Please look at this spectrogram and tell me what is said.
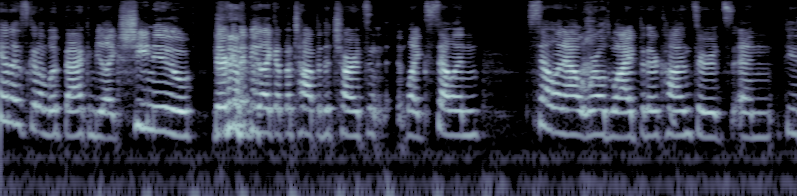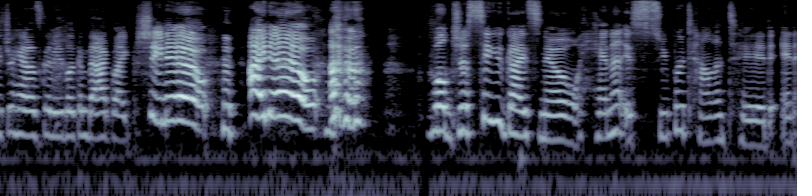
Hannah is gonna look back and be like, she knew they're gonna be like at the top of the charts and like selling, selling out worldwide for their concerts, and future Hannah's gonna be looking back like, she knew, I knew. Well, just so you guys know, Hannah is super talented and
